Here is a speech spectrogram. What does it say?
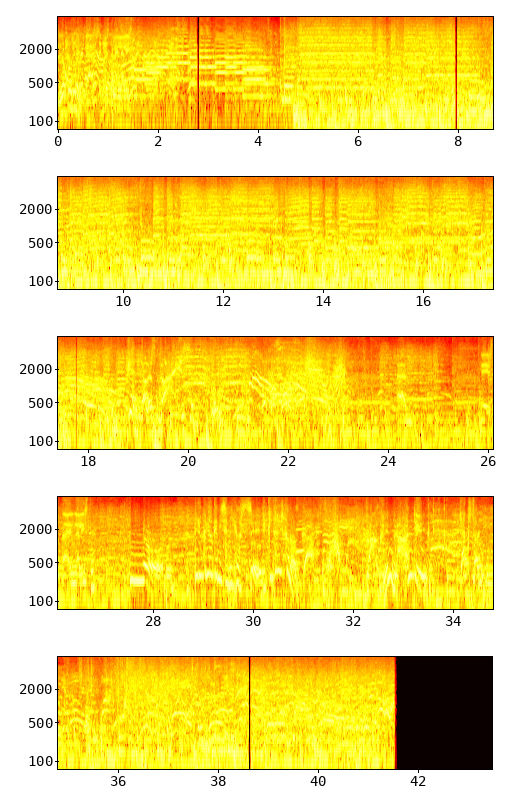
No pueden entrar si no están en la lista. ¿Qué tal estáis? ¿Está en la lista? No, pero creo que mis amigos sí, quizá les conozca. Franklin Blunt y Jackson.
